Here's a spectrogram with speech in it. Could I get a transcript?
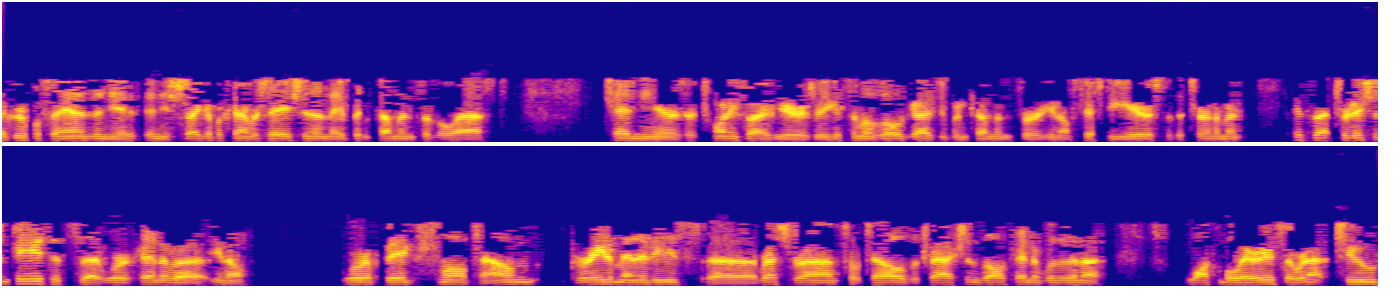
a group of fans and you, and you strike up a conversation and they've been coming for the last 10 years or 25 years, or you get some of those old guys who've been coming for, you know, 50 years to the tournament. It's that tradition piece. It's that we're kind of a, you know, we're a big, small town, great amenities, uh, restaurants, hotels, attractions, all kind of within a walkable area. So we're not too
